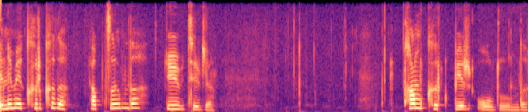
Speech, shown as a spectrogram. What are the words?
Deneme 40'ı da yaptığımda videoyu bitireceğim. Tam 41 olduğunda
